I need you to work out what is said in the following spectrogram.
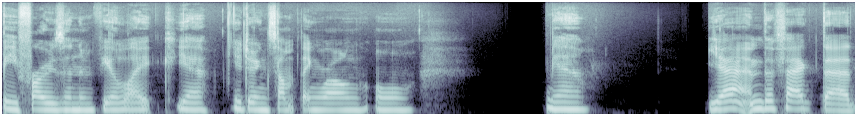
be frozen and feel like, yeah, you're doing something wrong or, yeah. Yeah. And the fact that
